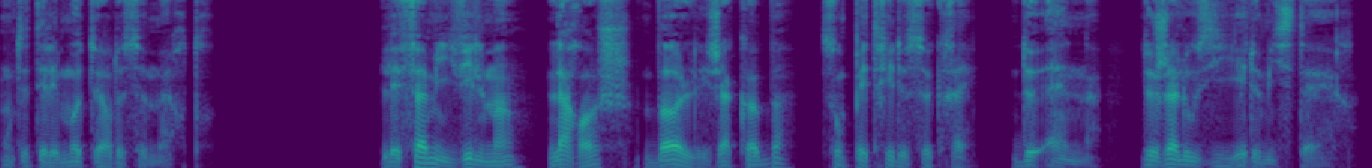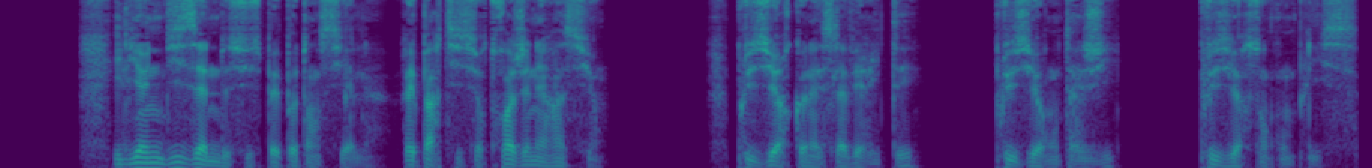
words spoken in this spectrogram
ont été les moteurs de ce meurtre. Les familles Villemain, Laroche, Boll et Jacob sont pétries de secrets, de haine, de jalousie et de mystère. Il y a une dizaine de suspects potentiels, répartis sur trois générations. Plusieurs connaissent la vérité, plusieurs ont agi, plusieurs sont complices.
